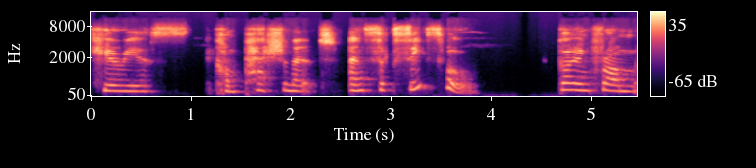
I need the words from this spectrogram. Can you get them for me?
curious compassionate and successful going from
